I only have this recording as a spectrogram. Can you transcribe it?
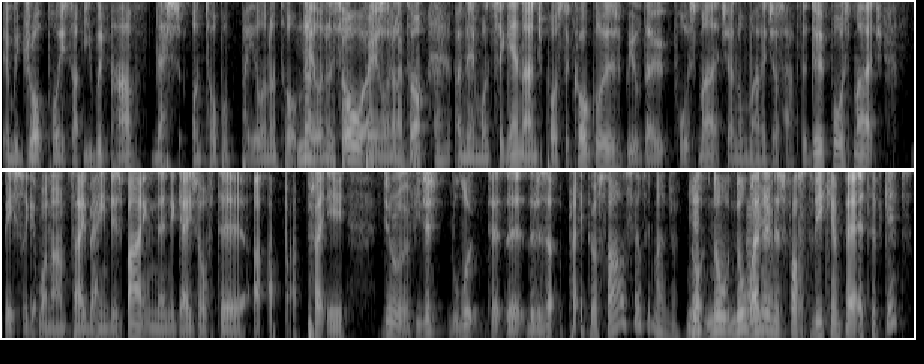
and we drop points that you wouldn't have this on top of piling on top, No, piling on top, all piling on top. And then once again, Ange Postecoglou is wheeled out post match. I know managers have to do post match, basically get one arm tied behind his back and then the guy's off to a, a, a pretty. You know, if you just looked at the, the result, pretty poor start, Celtic manager. No, Yeah. no, no oh, win in yeah. his first three competitive games.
